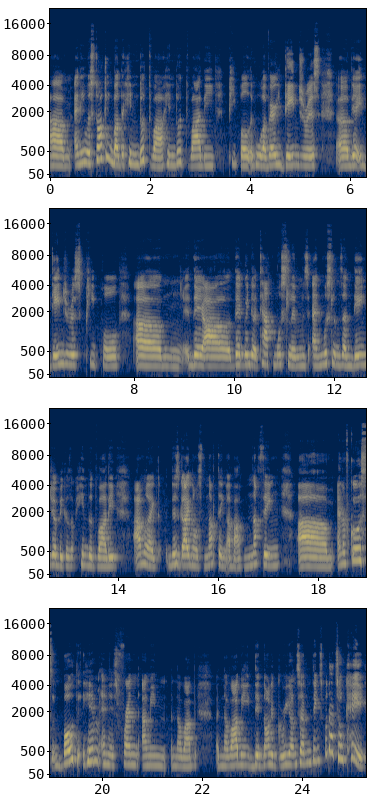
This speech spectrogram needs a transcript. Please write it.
Um, and he was talking about the Hindutva, Hindutvadi people who are very dangerous. Uh, they're dangerous people. Um, they are they're going to attack Muslims, and Muslims are in danger because of Hindutvadi. I'm like, this guy knows nothing about nothing. Um, and of course, both him and his friend, I mean Nawab, Nawabi, did not agree on certain things, but that's okay.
